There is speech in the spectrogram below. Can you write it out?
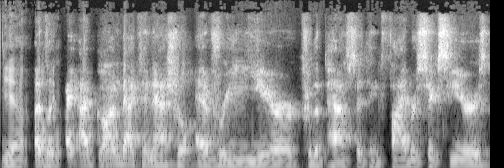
yeah. I've, like, I, I've gone back to Nashville every year for the past, I think, five or six years,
